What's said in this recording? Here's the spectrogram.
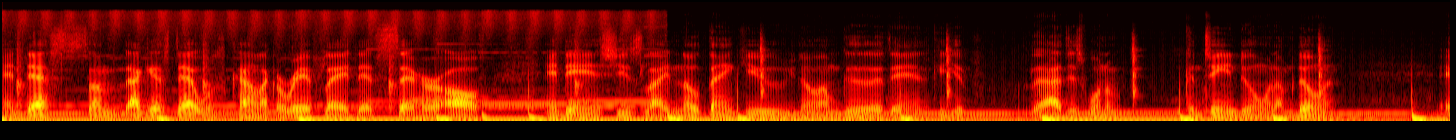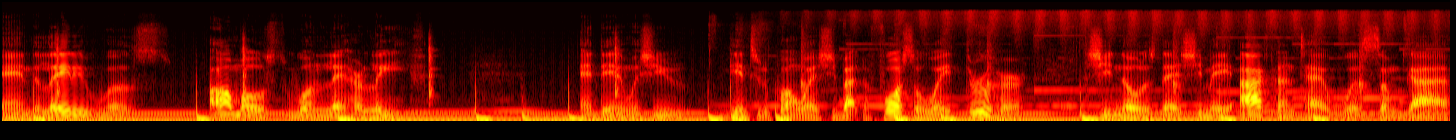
And that's some, I guess that was kind of like a red flag that set her off. And then she's like, no, thank you. You know, I'm good. And can you I just want to continue doing what I'm doing. And the lady was almost wouldn't let her leave. And then when she get to the point where she's about to force her way through her, she noticed that she made eye contact with some guy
